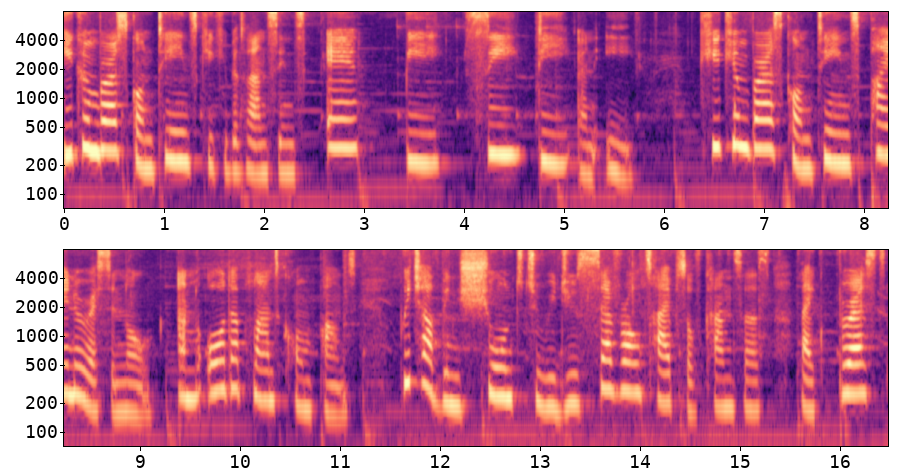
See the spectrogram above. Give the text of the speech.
Cucumbers contains cucurbitacins A, B, C, D, and E. Cucumbers contains pinoresinol and other plant compounds which have been shown to reduce several types of cancers like breast,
